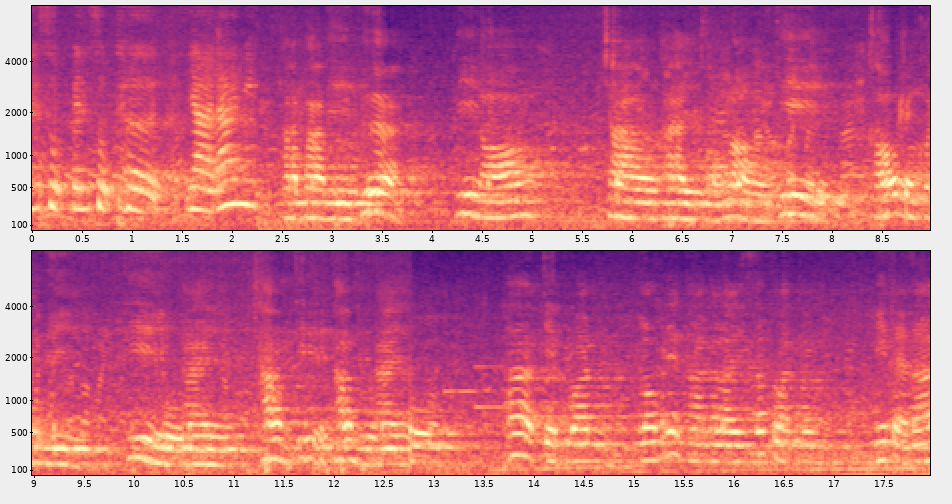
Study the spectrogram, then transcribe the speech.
เป็นสุขเป็นสุขเถิด อย่าได้มีทำความดีเพื่อพี่น้องชาวไทยของเราที่เขาเป็นคนดีที่อยู่ในถ้ำที่ติดถ้ำอยู่ในถ้าเจ็ดวันเราไม่ได้ทานอะไรสักวันหนึ่งมีแต่น้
